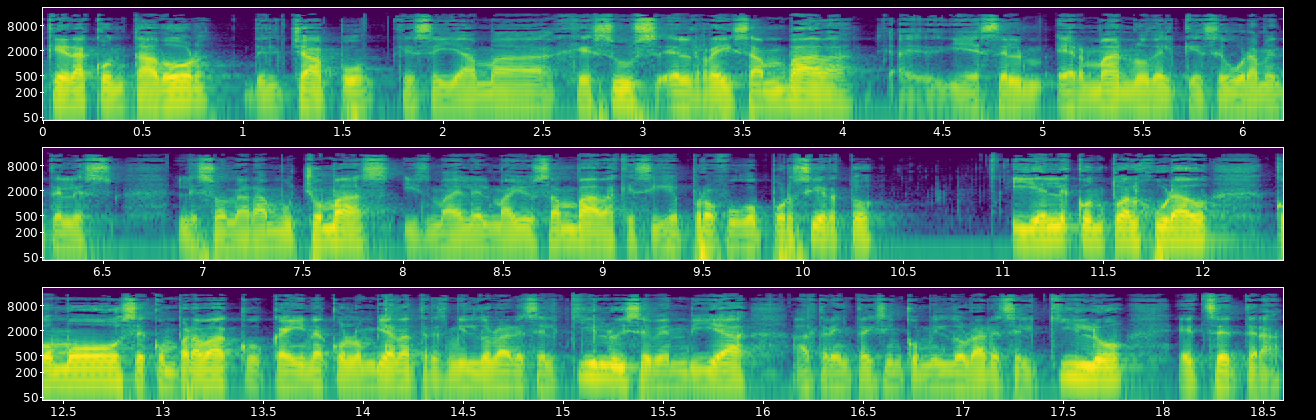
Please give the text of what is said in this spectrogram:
que era contador del Chapo, que se llama Jesús el Rey Zambada, eh, y es el hermano del que seguramente les, les sonará mucho más, Ismael el Mayo Zambada, que sigue prófugo, por cierto. Y él le contó al jurado cómo se compraba cocaína colombiana a 3 mil dólares el kilo y se vendía a 35 mil dólares el kilo, etc.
